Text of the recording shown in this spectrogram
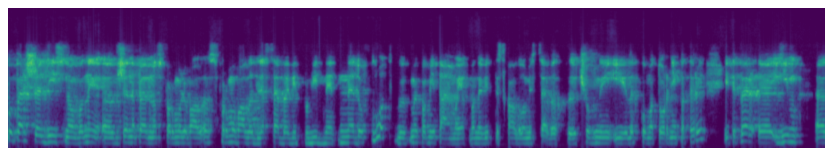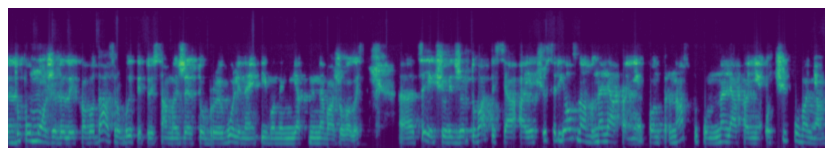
Ну, по-перше, дійсно, вони е, вже напевно сформулювали сформували для себе відповідний недофлот. Ми пам'ятаємо, як вони відтискали у місцевих е, човни і легкомоторні катери, і тепер е, їм допоможе велика вода зробити той самий жест доброї волі, на який вони ніяк не наважувались. Е, Це якщо віджартуватися. А якщо серйозно налякані контрнаступом, налякані очікуванням,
